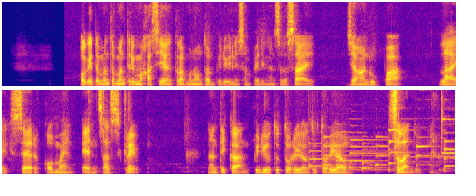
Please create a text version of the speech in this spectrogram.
Oke teman-teman, terima kasih yang telah menonton video ini sampai dengan selesai. Jangan lupa like, share, comment, and subscribe. Nantikan video tutorial-tutorial selanjutnya.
